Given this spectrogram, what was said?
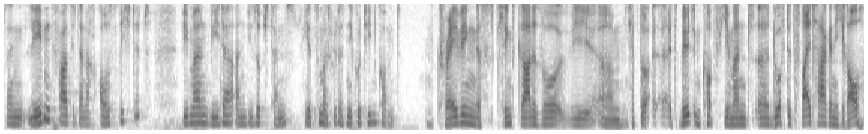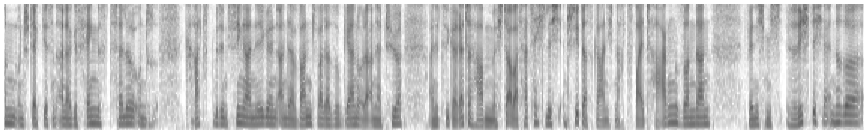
sein Leben quasi danach ausrichtet, wie man wieder an die Substanz, hier zum Beispiel das Nikotin kommt. Craving, das klingt gerade so wie, ähm, ich habe so als Bild im Kopf, jemand äh, durfte zwei Tage nicht rauchen und steckt jetzt in einer Gefängniszelle und kratzt mit den Fingernägeln an der Wand, weil er so gerne oder an der Tür eine Zigarette haben möchte. Aber tatsächlich entsteht das gar nicht nach zwei Tagen, sondern, wenn ich mich richtig erinnere,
